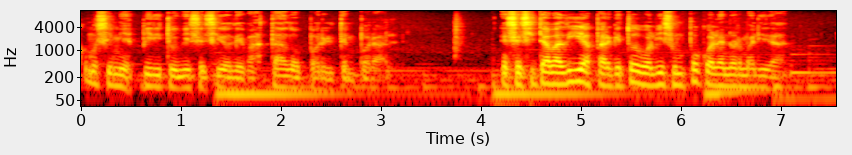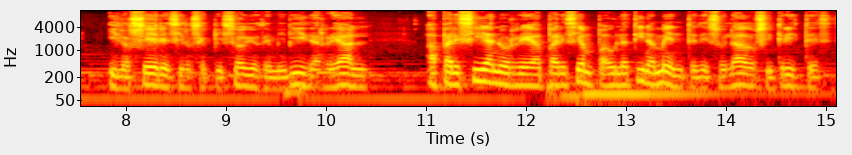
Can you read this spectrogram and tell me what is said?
como si mi espíritu hubiese sido devastado por el temporal. Necesitaba días para que todo volviese un poco a la normalidad, y los seres y los episodios de mi vida real aparecían o reaparecían paulatinamente desolados y tristes,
